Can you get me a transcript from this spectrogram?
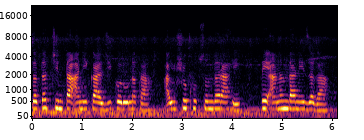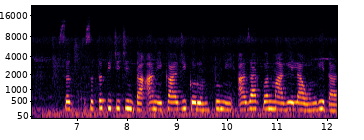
सतत चिंता आणि काळजी करू नका. आयुष्य खूप सुंदर आहे. ते आनंदाने जगा. सत सततीची चिंता आणि काळजी करून तुम्ही आजारपण मागे लावून घेतात.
